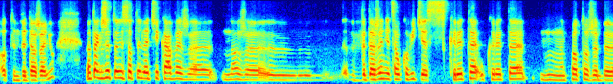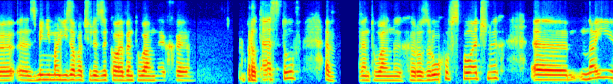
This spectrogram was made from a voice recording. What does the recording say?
o tym wydarzeniu. No także to jest o tyle ciekawe, że, no, że y, wydarzenie całkowicie skryte, ukryte mm, po to, żeby e, zminimalizować ryzyko ewentualnych e, protestów, ewentualnych rozruchów społecznych. E, no i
